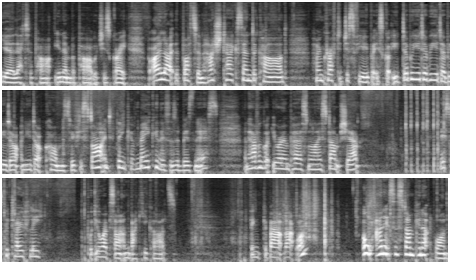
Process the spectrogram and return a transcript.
your letter part, your number part, which is great. But I like the bottom, hashtag send a card, handcrafted just for you, but it's got your www and your .com. So if you're starting to think of making this as a business and haven't got your own personalised stamps yet, this could totally put your website on the back of your cards. Think about that one. Oh, and it's a Stampin' Up one.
